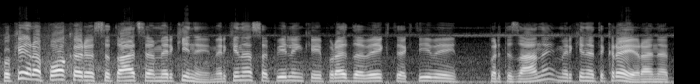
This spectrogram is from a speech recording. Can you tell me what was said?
Kokia yra pokario situacija Merkiniai? Merkinės apylinkiai pradeda veikti aktyviai partizanai. Merkinė tikrai yra net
